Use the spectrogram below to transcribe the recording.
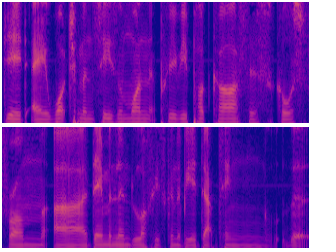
did a Watchmen season one preview podcast. This, of course, from uh, Damon Lindelof. He's going to be adapting the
